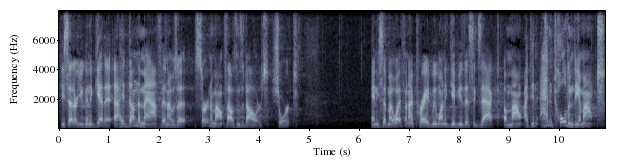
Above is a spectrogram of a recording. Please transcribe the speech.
he said, Are you going to get it? And I had done the math, and I was a certain amount, thousands of dollars short. And he said, My wife and I prayed, we want to give you this exact amount. I, didn't, I hadn't told him the amount,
